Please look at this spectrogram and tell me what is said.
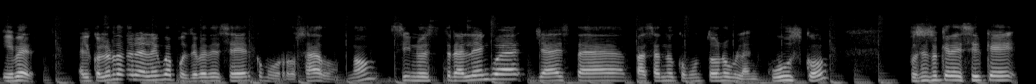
y ver, el color de la lengua pues debe de ser como rosado, ¿no? Si nuestra lengua ya está pasando como un tono blancuzco, pues eso quiere decir que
